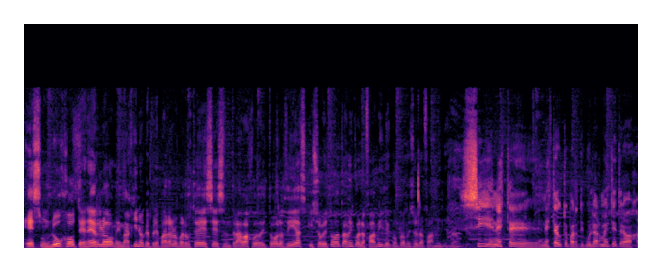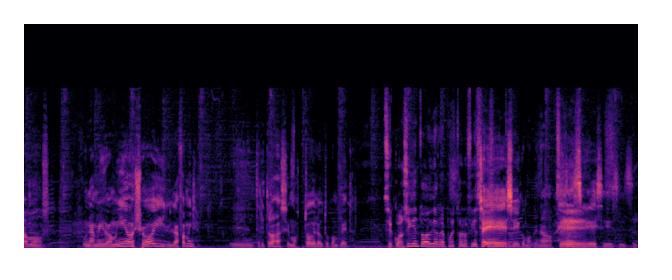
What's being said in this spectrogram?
es un lujo tenerlo. Me imagino que prepararlo para ustedes es un trabajo de todos los días y sobre todo también con la familia, el compromiso de la familia, ¿no? Sí, en este, en este auto particularmente trabajamos un amigo mío, yo y la familia. Eh, entre todos hacemos todo el auto completo. ¿Se consiguen todavía repuestos los Fiat Sí, 600? sí, como que no. Sí. sí, sí, sí, sí.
